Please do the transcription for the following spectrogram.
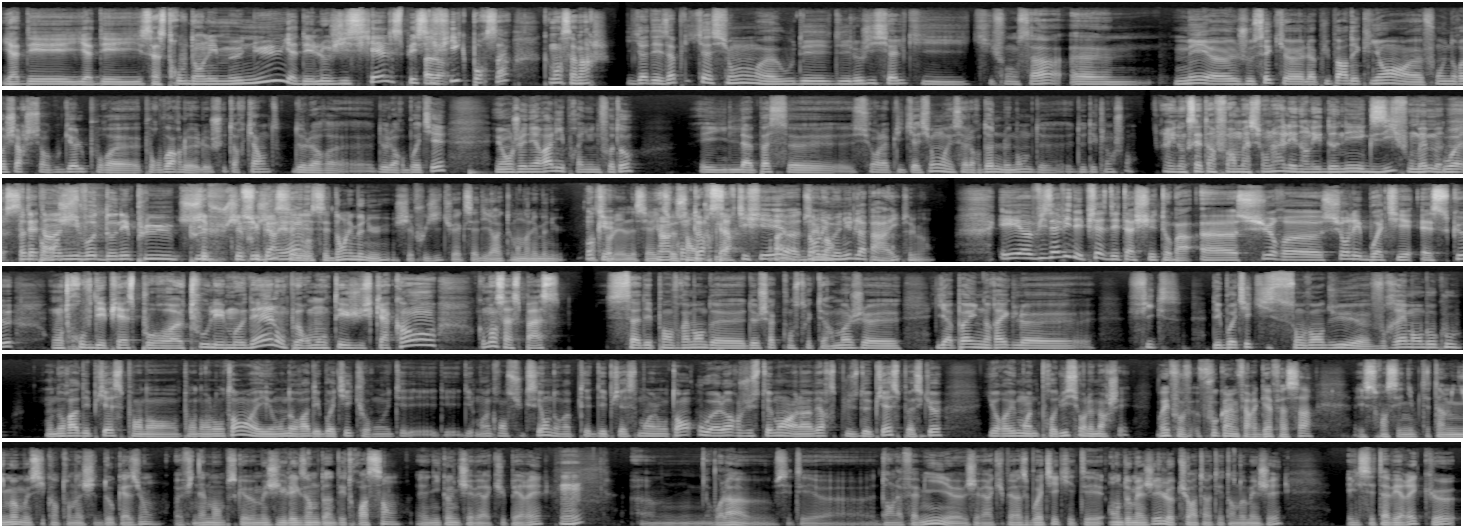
Il y, a des, il y a des. Ça se trouve dans les menus, il y a des logiciels spécifiques pour ça? Comment ça marche? Il y a des applications euh, ou des, des logiciels qui, qui font ça. euh, mais euh, je sais que la plupart des clients font une recherche sur Google pour, pour voir le, le shutter count de leur, de leur boîtier. Et en général, ils prennent une photo et ils la passent sur l'application et ça leur donne le nombre de, de déclenchements. Ah, Donc cette information-là, elle est dans les données EXIF ou même Ouais, peut-être à un niveau de données plus, Chez, plus chez Fuji, supérieur c'est- c'est dans les menus. Chez Fuji, tu accèdes directement dans les menus. Enfin, Ok. Sur les, la série Il y a un XE100, en compteur certifié Ouais, euh, dans les menus de l'appareil. Absolument. Et euh, vis-à-vis des pièces détachées, Thomas, euh, sur, euh, sur les boîtiers, est-ce que on trouve des pièces pour euh, tous les modèles? On peut remonter jusqu'à quand? Comment ça se passe? Ça dépend vraiment de, de chaque constructeur. Moi, il n'y a pas une règle euh, fixe. Des boîtiers qui se sont vendus euh, vraiment beaucoup, on aura des pièces pendant, pendant longtemps et on aura des boîtiers qui auront été des, des- des moins grands succès, on aura peut-être des pièces moins longtemps ou alors justement à l'inverse plus de pièces parce qu'il y aura eu moins de produits sur le marché. Oui, il faut, faut quand même faire gaffe à ça et se renseigner peut-être un minimum aussi quand on achète d'occasion, euh, finalement. Parce que moi, j'ai eu l'exemple d'un D300 euh, Nikon que j'avais récupéré. Mhm. Euh, voilà, euh, c'était euh, dans la famille. j'avais récupéré ce boîtier qui était endommagé, l'obturateur était endommagé. Et il s'est avéré que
